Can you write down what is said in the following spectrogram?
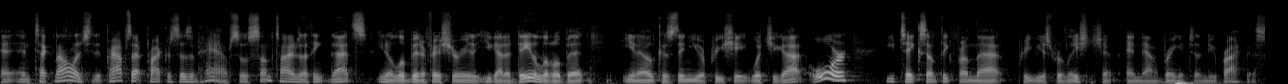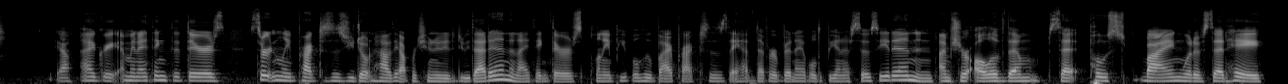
and, and technology that perhaps that practice doesn't have. So sometimes I think that's you know a little beneficiary that you got to date a little bit, you know, because then you appreciate what you got, or you take something from that previous relationship and now bring it to the new practice. Yeah, I agree. I mean, I think that there's certainly practices you don't have the opportunity to do that in. And I think there's plenty of people who buy practices they have never been able to be an associate in. And I'm sure all of them set post buying would have said, hey,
